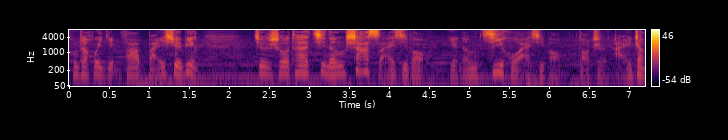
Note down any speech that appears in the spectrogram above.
通常会引发白血病，就是说它既能杀死癌细胞，也能激活癌细胞，导致癌症。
